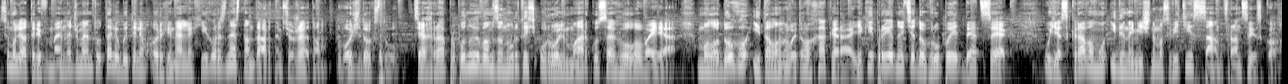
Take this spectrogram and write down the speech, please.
симуляторів менеджменту та любителям оригінальних ігор з нестандартним сюжетом. Watch Dogs 2. Ця гра пропонує вам зануритись у роль Маркуса Головея, молодого і талановитого хакера, який приєднується до групи DedSec у яскравому і динамічному світі Сан-Франциско.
